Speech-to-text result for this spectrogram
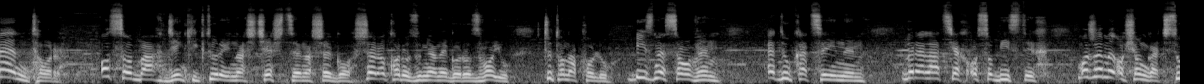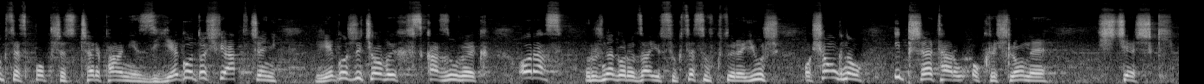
Mentor. Osoba, dzięki której na ścieżce naszego szeroko rozumianego rozwoju, czy to na polu biznesowym, edukacyjnym, w relacjach osobistych, możemy osiągać sukces poprzez czerpanie z jego doświadczeń, jego życiowych wskazówek oraz różnego rodzaju sukcesów, które już osiągnął i przetarł określone ścieżki.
